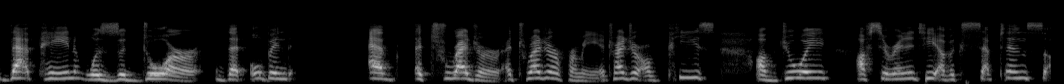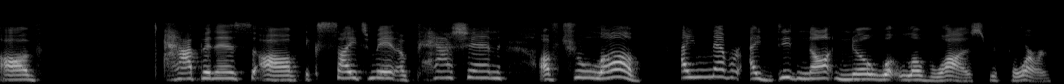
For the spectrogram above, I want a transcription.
that pain was the door that opened a, a treasure, a treasure for me, a treasure of peace, of joy, of serenity, of acceptance, of happiness, of excitement, of passion, of true love. I never, I did not know what love was before.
